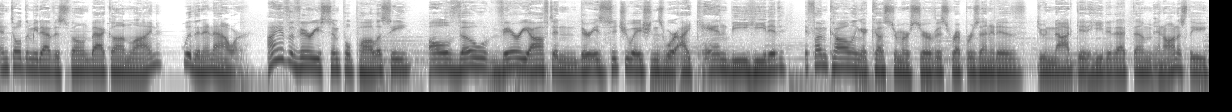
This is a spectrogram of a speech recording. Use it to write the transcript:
and told him he'd have his phone back online within an hour. I have a very simple policy, although very often there is situations where I can be heated. If I'm calling a customer service representative, do not get heated at them and honestly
